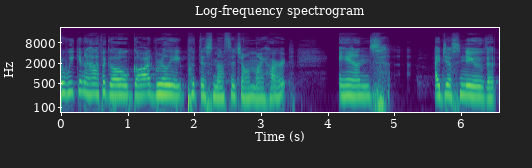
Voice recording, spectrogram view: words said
a week and a half ago, God really put this message on my heart. And I just knew that,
